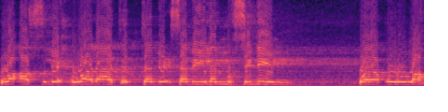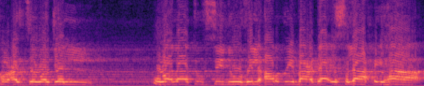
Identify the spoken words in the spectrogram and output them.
وأصلح ولا تتبع سبيل المفسدين. ويقول الله عز وجل ولا تفسدوا في الأرض بعد إصلاحها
